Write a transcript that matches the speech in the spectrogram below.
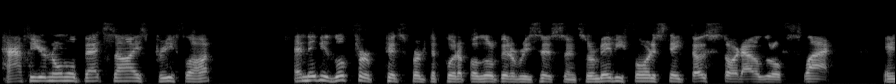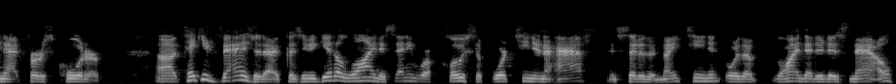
half of your normal bet size pre-flop and maybe look for Pittsburgh to put up a little bit of resistance or maybe Florida State does start out a little flat in that first quarter uh, take advantage of that because if you get a line that's anywhere close to 14 and a half instead of the 19 or the line that it is now,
